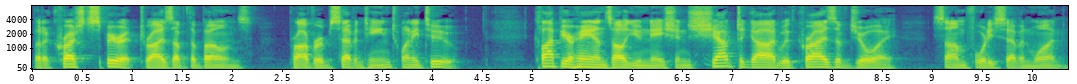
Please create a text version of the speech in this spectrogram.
but a crushed spirit dries up the bones. Proverbs 17:22. Clap your hands, all you nations, shout to God with cries of joy. Psalm 47:1.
